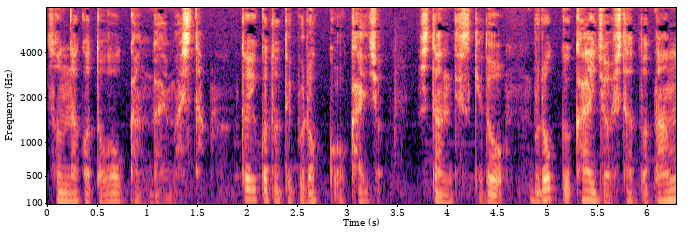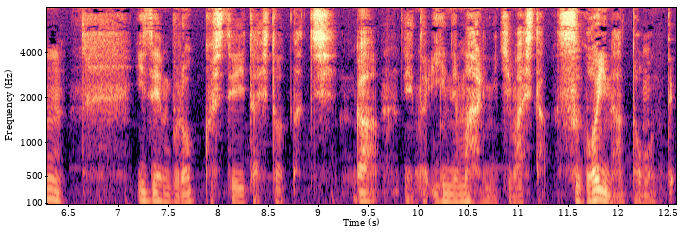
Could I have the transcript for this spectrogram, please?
そんなことを考えました。ということで、ブロックを解除。したんですけど、ブロック解除した途端、以前ブロックしていた人たちが、えっ、ー、と、いいね回りに来ました。すごいなと思って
